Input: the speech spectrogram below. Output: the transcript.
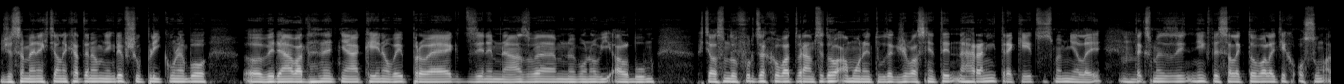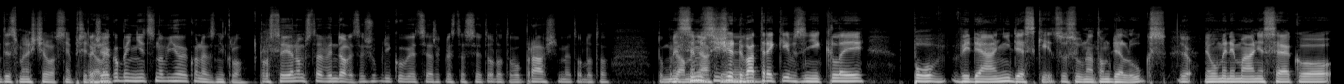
že jsem je nechtěl nechat jenom někde v šuplíku nebo uh, vydávat hned nějaký nový projekt s jiným názvem nebo nový album. Chtěl jsem to furt zachovat v rámci toho Amonitu, takže vlastně ty nahrané tracky, co jsme měli, mm. tak jsme z nich vyselektovali těch osm a ty jsme ještě vlastně přidali. Takže jakoby nic nového jako nevzniklo. Prostě jenom jste vyndali ze šuplíku věci a řekli jste si, tohle to oprášíme, tohle to tomu Myslím si, že dva tracky vznikly po vydání desky, co jsou na tom Deluxe, Jo. nebo minimálně se jako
